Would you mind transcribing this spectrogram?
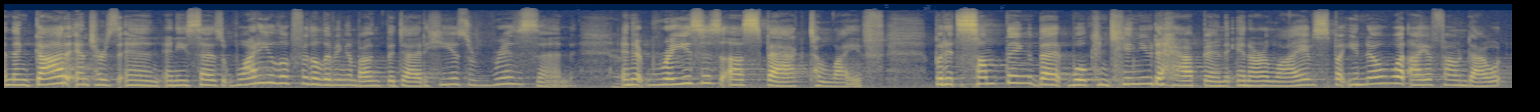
And then God enters in and he says, Why do you look for the living among the dead? He is risen. And it raises us back to life. But it's something that will continue to happen in our lives. But you know what I have found out?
